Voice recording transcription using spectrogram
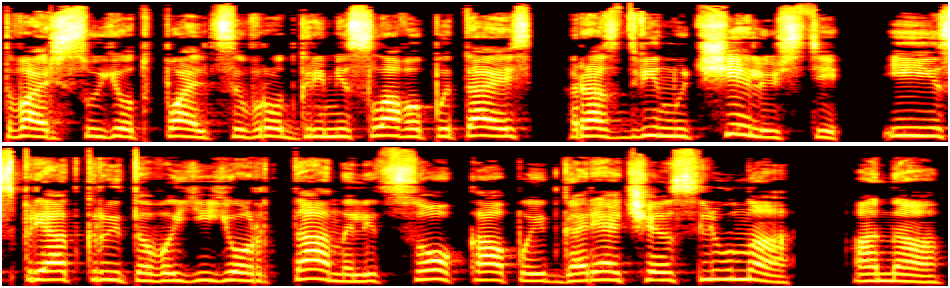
Тварь сует пальцы в рот Гремеслава, пытаясь раздвинуть челюсти, и из приоткрытого ее рта на лицо капает горячая слюна. Она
